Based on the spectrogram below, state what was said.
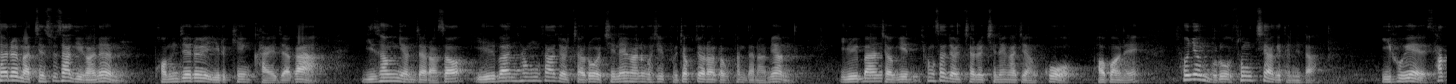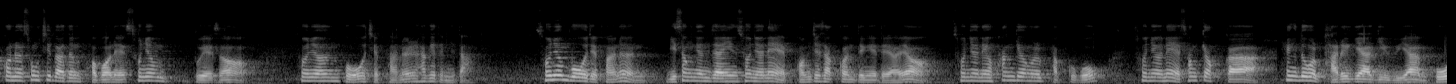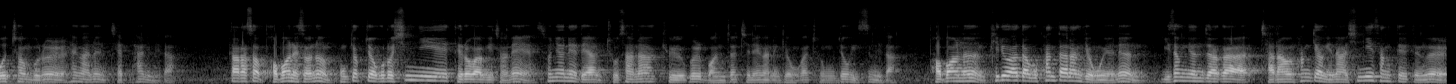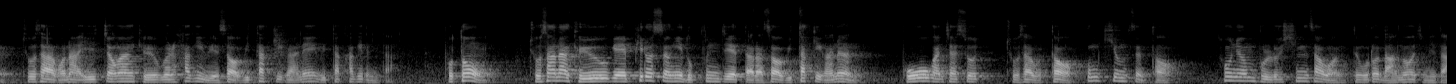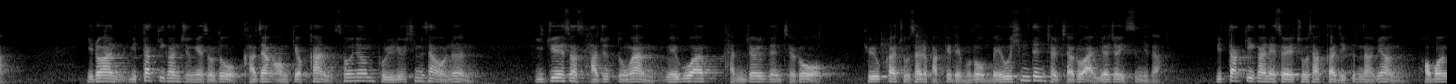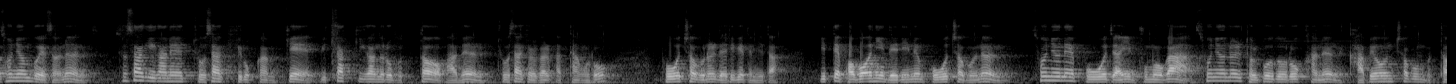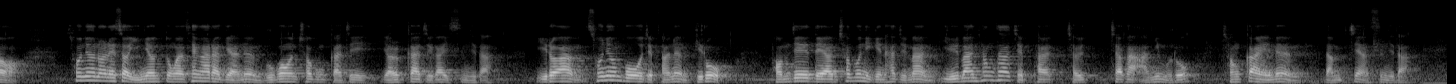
수사를 마친 수사기관은 범죄를 일으킨 가해자가 미성년자라서 일반 형사 절차로 진행하는 것이 부적절하다고 판단하면 일반적인 형사 절차를 진행하지 않고 법원에 소년부로 송치하게 됩니다. 이후에 사건을 송치받은 법원의 소년부에서 소년보호 재판을 하게 됩니다. 소년보호 재판은 미성년자인 소년의 범죄 사건 등에 대하여 소년의 환경을 바꾸고 소년의 성격과 행동을 바르게 하기 위한 보호 처분을 행하는 재판입니다. 따라서 법원에서는 본격적으로 심리에 들어가기 전에 소년에 대한 조사나 교육을 먼저 진행하는 경우가 종종 있습니다. 법원은 필요하다고 판단한 경우에는 미성년자가 자라온 환경이나 심리 상태 등을 조사하거나 일정한 교육을 하기 위해서 위탁기관에 위탁하게 됩니다. 보통 조사나 교육의 필요성이 높은지에 따라서 위탁기관은 보호관찰소 조사부터 꿈키움센터, 소년분류 심사원 등으로 나누어집니다. 이러한 위탁기관 중에서도 가장 엄격한 소년분류 심사원은 2주에서 4주 동안 외부와 단절된 채로 교육과 조사를 받게 되므로 매우 힘든 절차로 알려져 있습니다. 위탁기관에서의 조사까지 끝나면 법원 소년부에서는 수사기관의 조사 기록과 함께 위탁기관으로부터 받은 조사 결과를 바탕으로 보호 처분을 내리게 됩니다. 이때 법원이 내리는 보호 처분은 소년의 보호자인 부모가 소년을 돌보도록 하는 가벼운 처분부터 소년원에서 2년 동안 생활하게 하는 무거운 처분까지 10가지가 있습니다. 이러한 소년보호 재판은 비록 범죄에 대한 처분이긴 하지만 일반 형사 재판 절차가 아니므로 정가에는 남지 않습니다.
